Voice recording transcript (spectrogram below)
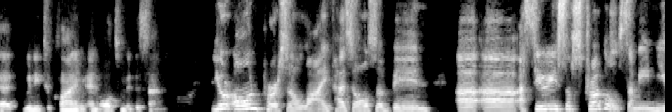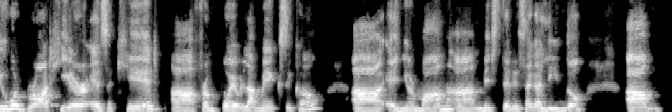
that we need to climb and ultimate descent. Your own personal life has also been uh, uh, a series of struggles. I mean, you were brought here as a kid uh, from Puebla, Mexico uh, and your mom, uh, Miss Teresa Galindo. Um,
